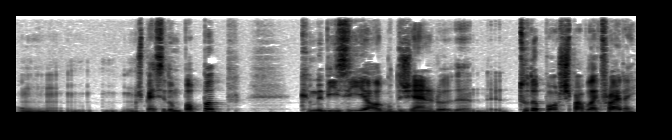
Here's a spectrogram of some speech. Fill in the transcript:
uma espécie de um pop-up que me dizia algo de género: tudo apostos para a Black Friday?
